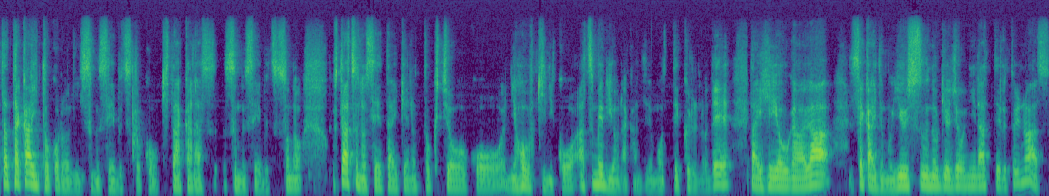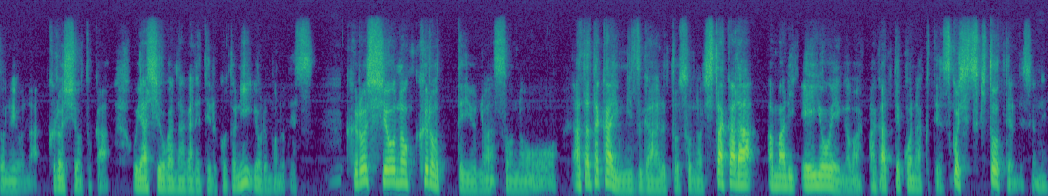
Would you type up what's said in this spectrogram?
暖かいところに住む生物とこう北から住む生物その2つの生態系の特徴をこう日本付近にこう集めるような感じで持ってくるので太平洋側が世界でも有数の漁場になっているというのはそのような黒潮とか親潮が流れていることによるものです。黒潮の黒っていうのはその温かい水があるとその下からあまり栄養塩が上がってこなくて少し透き通ってるんですよね。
